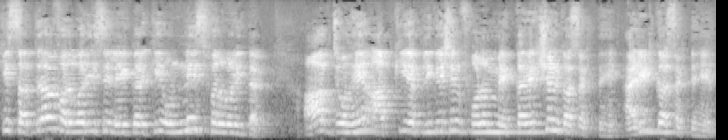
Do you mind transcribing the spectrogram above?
कि सत्रह फरवरी से लेकर के उन्नीस फरवरी तक आप जो है, आपकी एप्लीकेशन फॉर्म में करेक्शन कर सकते हैं एडिट कर सकते हैं।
